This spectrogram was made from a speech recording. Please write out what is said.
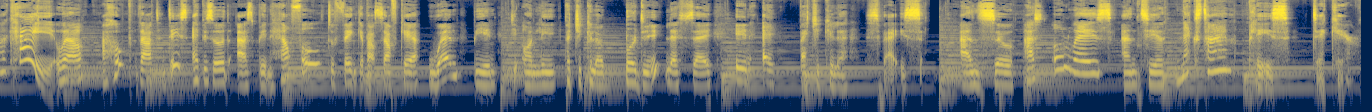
Okay, well, I hope that this episode has been helpful to think about self care when being the only particular body, let's say, in a particular space. And so, as always, until next time, please take care.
